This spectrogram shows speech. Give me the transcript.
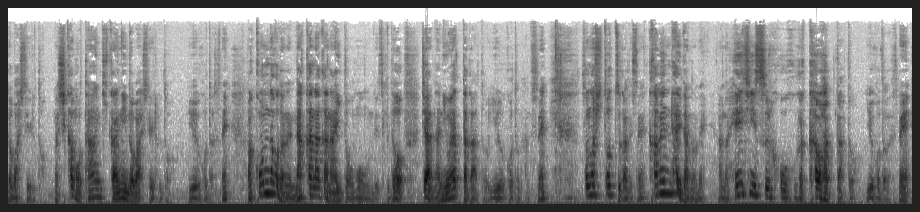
伸ばしていると。しかも短期間に伸ばしているということですね。まあ、こんなことはね、なかなかないと思うんですけど、じゃあ何をやったかということなんですね。その一つがですね、仮面ライダーのね、あの、変身する方法が変わったということですね。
